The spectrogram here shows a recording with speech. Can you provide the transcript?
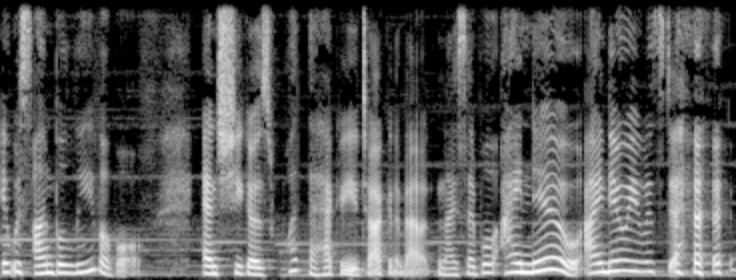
it was unbelievable. And she goes, What the heck are you talking about? And I said, Well, I knew, I knew he was dead.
